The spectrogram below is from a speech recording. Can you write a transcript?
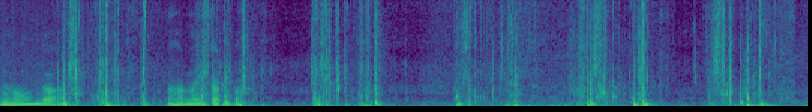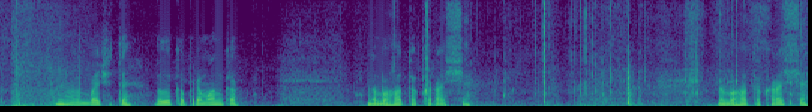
Ну, да. Гарненька риба. Ну, бачите, велика приманка набагато краще. Набагато краще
